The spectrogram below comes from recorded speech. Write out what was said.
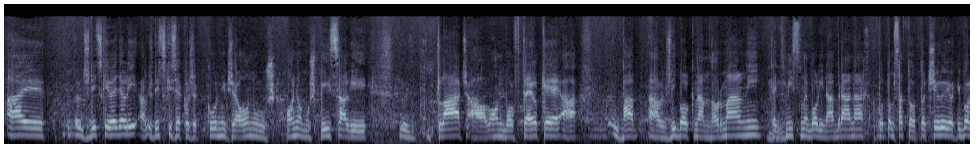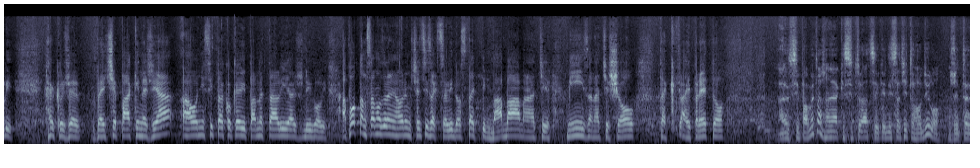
aj vždycky vedeli a vždycky si akože kurník, že on už, o ňom už písali tláč a on bol v telke a, a vždy bol k nám normálny, keď my sme boli na bránach a potom sa to otočili, oni boli akože väčšie páky než ja a oni si to ako keby pamätali a vždy boli. A potom samozrejme hovorím, všetci sa chceli dostať tým babám a na tie míz a na tie show, tak aj preto A si pamätáš na nejaké situácie, kedy sa ti to hodilo? Že tie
